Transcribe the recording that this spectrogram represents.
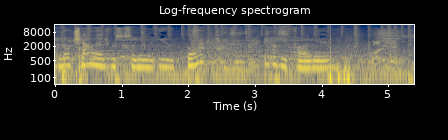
have no challenge versus someone like you. But it'll be fun.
